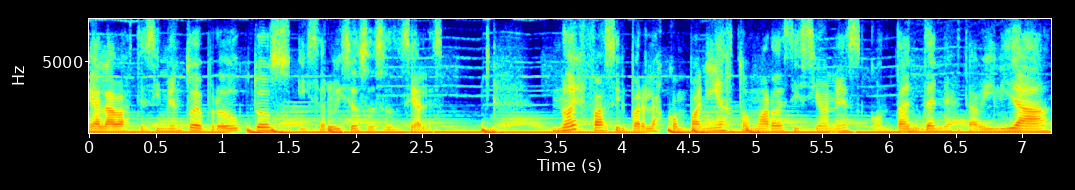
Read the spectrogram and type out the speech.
y al abastecimiento de productos y servicios esenciales. No es fácil para las compañías tomar decisiones con tanta inestabilidad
